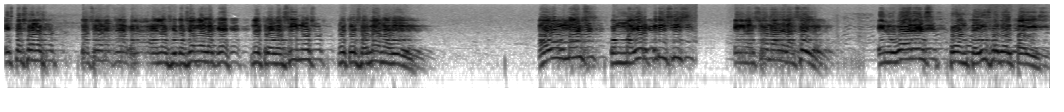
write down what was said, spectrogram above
estas son las situaciones en la, situación en la que nuestros vecinos, nuestros hermanos viven. Aún más, con mayor crisis en la zona de la selva, en lugares fronterizos del país.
